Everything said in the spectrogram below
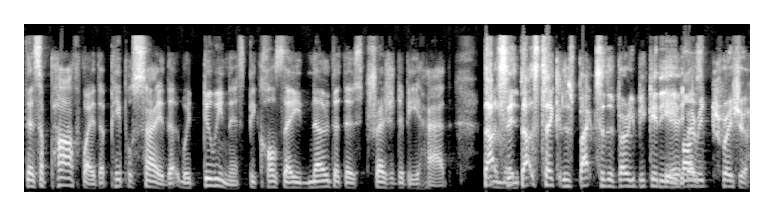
There's a pathway that people say that we're doing this because they know that there's treasure to be had. That's And it. That's taken us back to the very beginning. Yeah, buried treasure.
